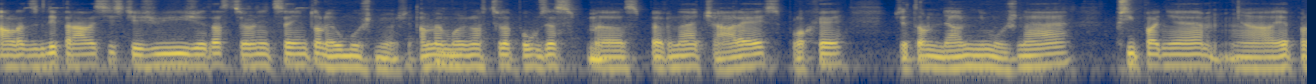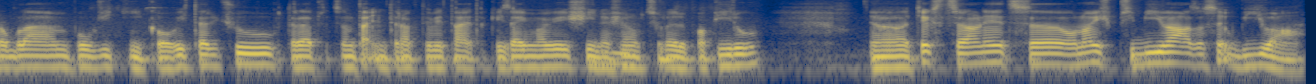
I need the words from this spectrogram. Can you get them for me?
ale kdy právě si stěžují, že ta střelnice jim to neumožňuje, že tam je možnost střelet pouze z, eh, z pevné čáry, z plochy, že to není možné. Případně eh, je problém použití kovových terčů, které přece ta interaktivita je taky zajímavější, než jenom střelit do papíru. Eh, Těch střelnic eh, ono již přibývá a zase ubývá.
